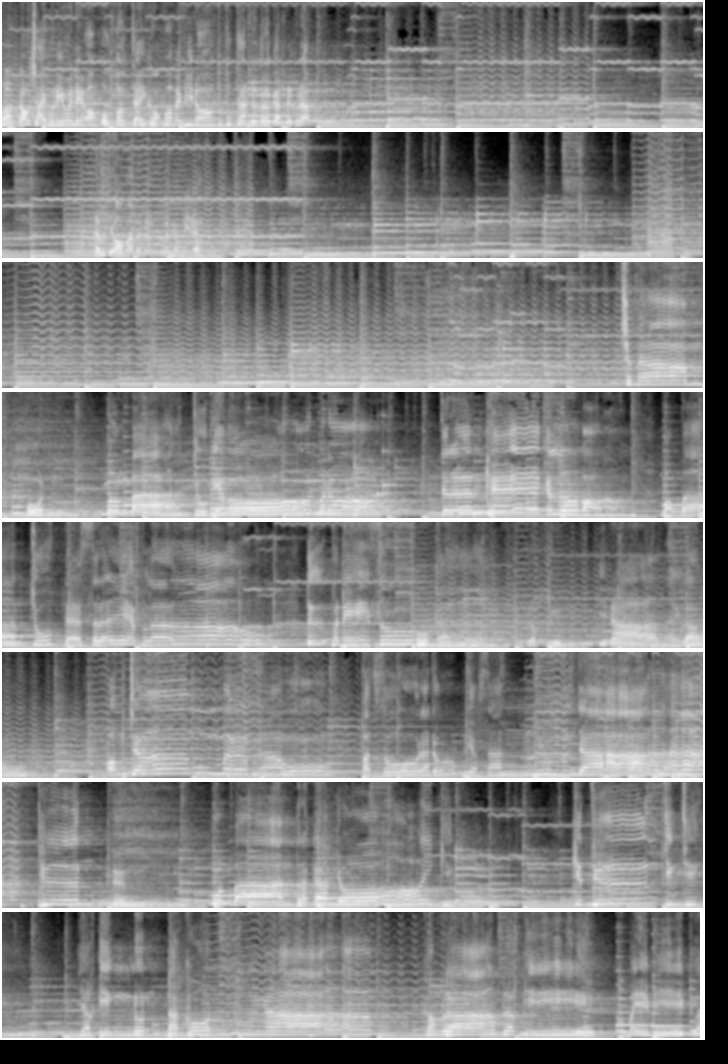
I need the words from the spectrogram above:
ฝากน้องชายคนนี้ไว้ในอ้อมอกอ้อมใจของพ่อแม่พี่น้องทุก ๆ ท่านด้วยกันแล้วกันนะครับแล้วกูจะออกมาเป็นเหมือนกับนี่นะชะน้ำมนต์ บ้องบานจูบเมียงอ่อนมานอนเจริญแค่กันลอนมองบานจูบแต่เสรเปล่าตึพเนโซการำพึงอีนางให้เรามองจำเมื่อเพราปัดโซระดมเปรียบสัญญา คืนหนึ่ง ม่วงบานตระการย้อยกิ่ง คิดถึงจริงๆ อยากอิงนุนตาคนงามคำราบรักพี่ ไม่มีไกล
